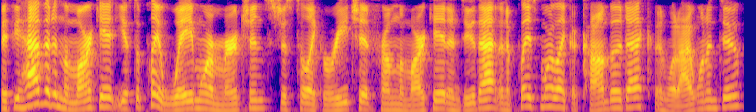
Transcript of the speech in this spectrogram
if you have it in the market, you have to play way more merchants just to like reach it from the market and do that. And it plays more like a combo deck than what I want to do.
